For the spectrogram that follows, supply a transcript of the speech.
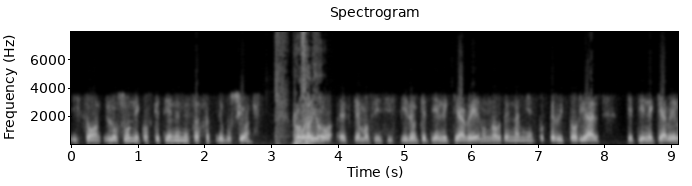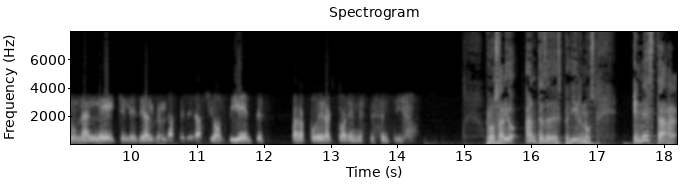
y son los únicos que tienen esas atribuciones. Rosario. Por eso es que hemos insistido en que tiene que haber un ordenamiento territorial que tiene que haber una ley que le dé a la federación dientes para poder actuar en este sentido. Rosario, antes de despedirnos, en esta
